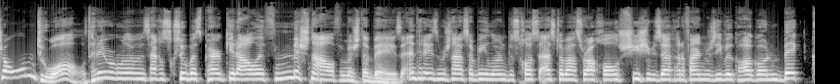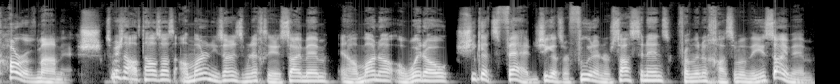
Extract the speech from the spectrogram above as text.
Shalom to all. Today we're going to learn Sechus Ksubas Parakid Aleph, Mishnah Aleph, and Mishnah Beis. And today's Mishnah are being learned B'schos Bas Rachel, Shishi B'zechar Find Rezivik Hagon, Bik Karav Mamish. So Mishnah Aleph tells us, Almana Nizanis Menechse Yisaimim, and Almana, a widow, she gets fed, she gets her food and her sustenance from the Nechasim of the Yisaimim.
